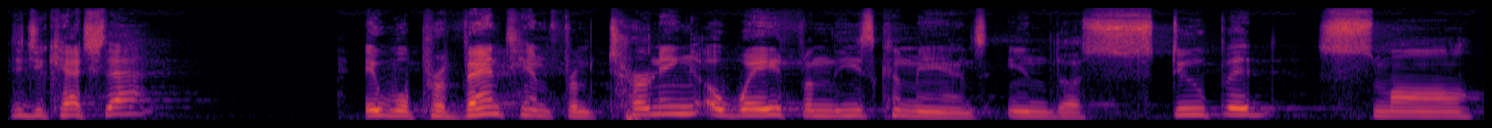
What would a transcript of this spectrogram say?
Did you catch that? It will prevent him from turning away from these commands in the stupid, small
